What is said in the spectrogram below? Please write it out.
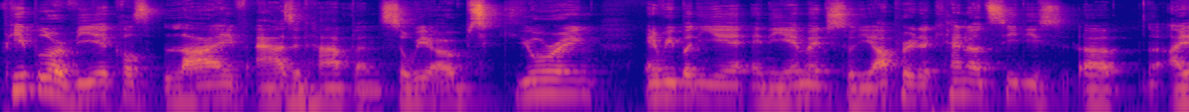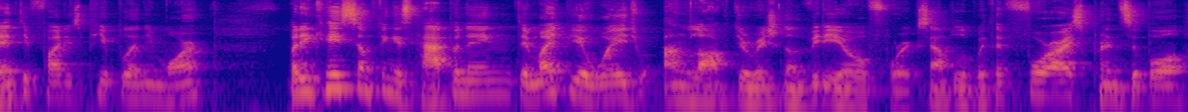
people or vehicles live as it happens. So we are obscuring everybody in the image so the operator cannot see these, uh, identify these people anymore. But in case something is happening, there might be a way to unlock the original video, for example, with a four eyes principle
